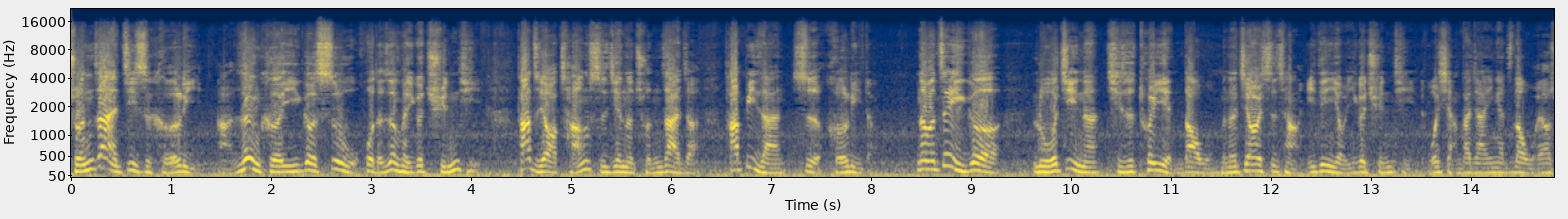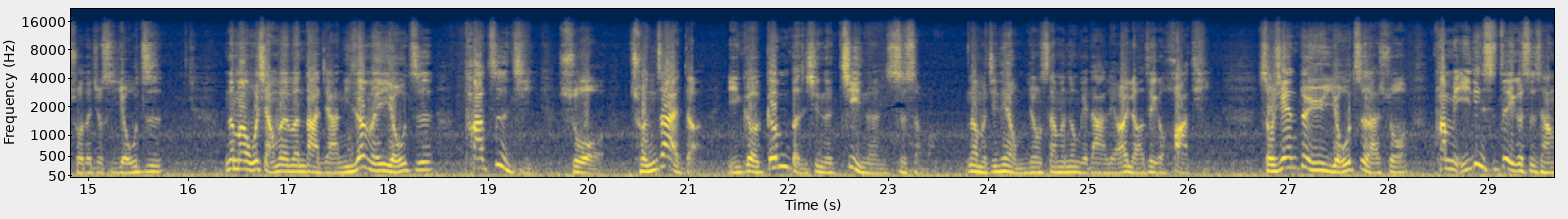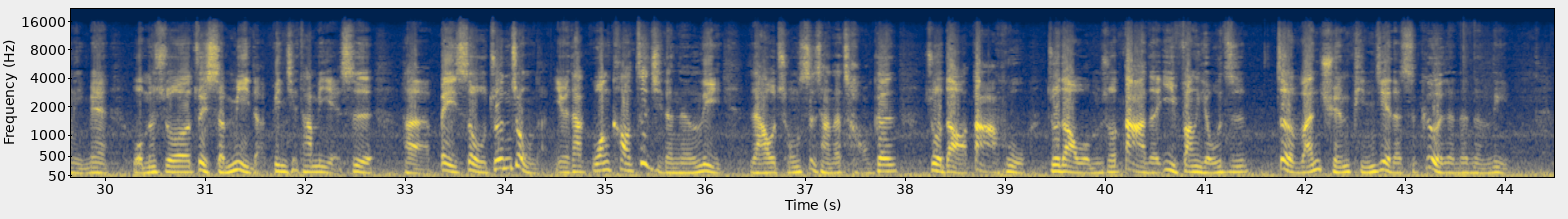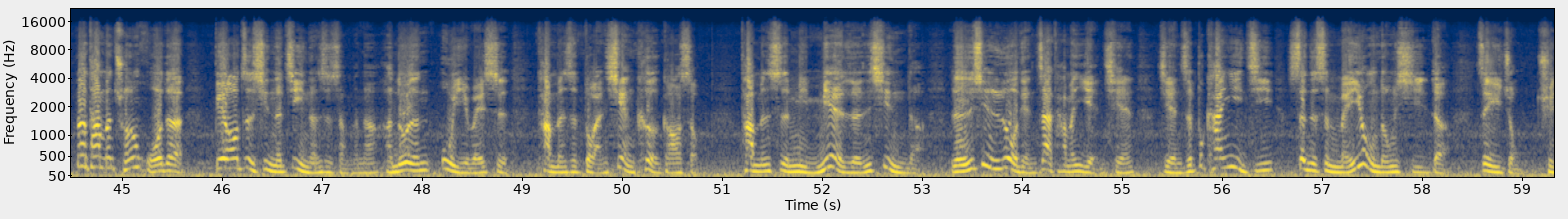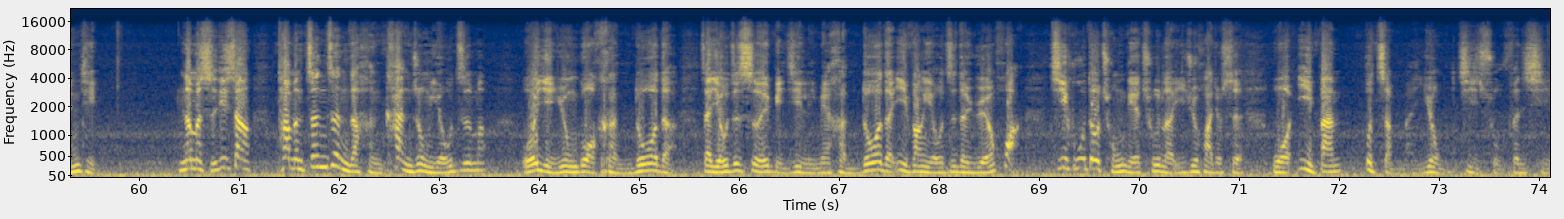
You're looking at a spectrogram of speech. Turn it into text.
存在即是合理啊。任何一个事物或者任何一个群体，它只要长时间的存在着，它必然是合理的。那么这一个逻辑呢，其实推演到我们的交易市场，一定有一个群体。我想大家应该知道，我要说的就是游资。那么我想问问大家，你认为游资它自己所存在的一个根本性的技能是什么？那么今天我们就用三分钟给大家聊一聊这个话题。首先，对于游资来说，他们一定是这个市场里面我们说最神秘的，并且他们也是呃备受尊重的，因为他光靠自己的能力，然后从市场的草根做到大户，做到我们说大的一方游资，这完全凭借的是个人的能力。那他们存活的标志性的技能是什么呢？很多人误以为是他们是短线客高手。他们是泯灭人性的，人性弱点在他们眼前简直不堪一击，甚至是没用东西的这一种群体。那么实际上，他们真正的很看重游资吗？我引用过很多的在游资思维笔记里面很多的一方游资的原话，几乎都重叠出了一句话，就是我一般不怎么用技术分析。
